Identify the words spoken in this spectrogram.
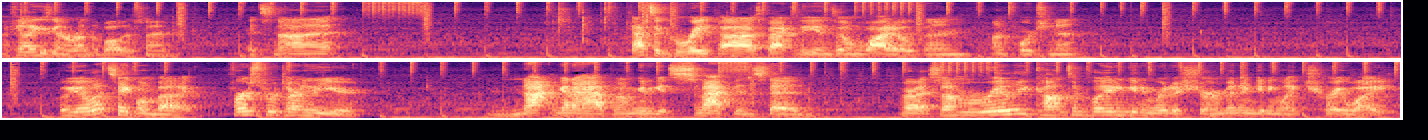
I feel like he's to run the ball this time. It's not. That's a great pass back to the end zone, wide open. Unfortunate. But yo, let's take one back. First return of the year. Not gonna happen. I'm gonna get smacked instead. Alright, so I'm really contemplating getting rid of Sherman and getting like Trey White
